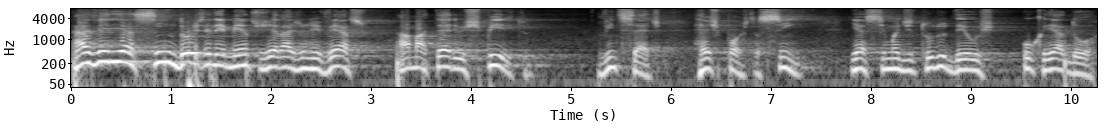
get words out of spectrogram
haveria sim dois elementos gerais do universo, a matéria e o espírito? 27. Resposta: sim, e acima de tudo, Deus, o Criador,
